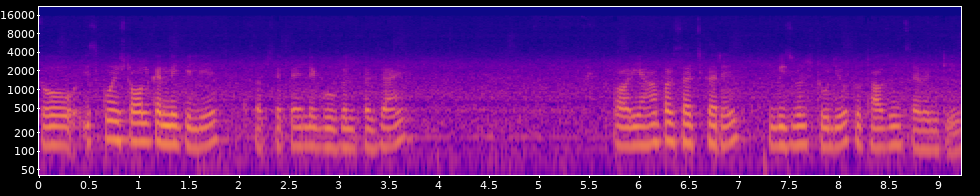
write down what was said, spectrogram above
तो इसको इंस्टॉल करने के लिए सबसे पहले गूगल पर जाएँ। और यहाँ पर सर्च करें विजुअल स्टूडियो 2017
